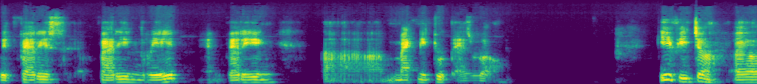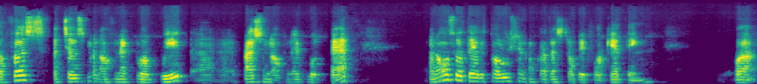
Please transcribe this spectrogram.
with various varying rate and varying uh, magnitude as well. Key feature, uh, first adjustment of network width, uh, passion of network depth, and also the resolution of catastrophic forgetting. Well,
